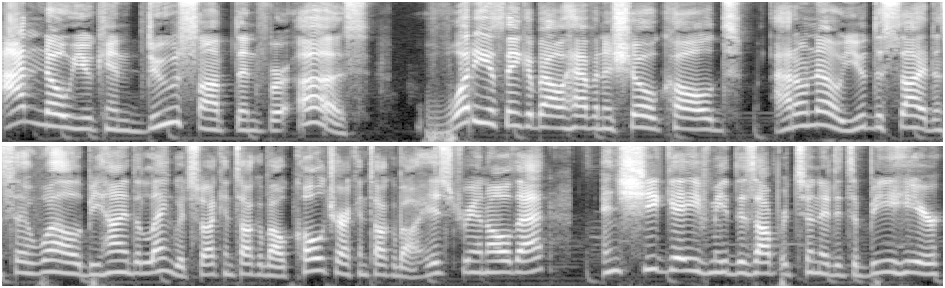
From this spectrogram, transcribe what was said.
I know you can do something for us. What do you think about having a show called I don't know. You decide and say, well, behind the language, so I can talk about culture, I can talk about history and all that. And she gave me this opportunity to be here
